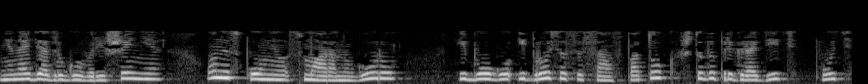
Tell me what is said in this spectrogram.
Не найдя другого решения, он исполнил смарану гуру и Богу и бросился сам в поток, чтобы преградить путь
